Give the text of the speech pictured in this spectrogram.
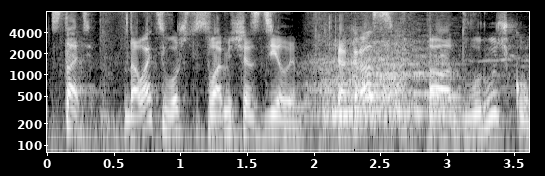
Кстати, давайте вот что с вами сейчас сделаем. Как раз э, двуручку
